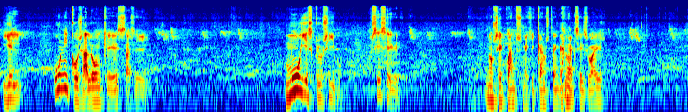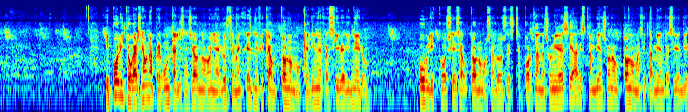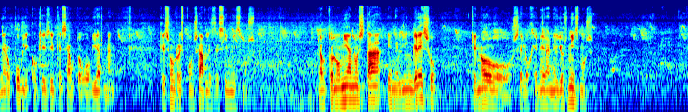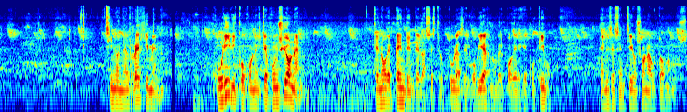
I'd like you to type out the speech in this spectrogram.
Y el único salón que es así, muy exclusivo, no sé cuántos mexicanos tengan acceso a él. Hipólito García, una pregunta, licenciado Noroña, ilústreme, ¿qué significa autónomo? Que el INE recibe dinero público si es autónomo. Saludos desde Portland. Las universidades también son autónomas y también reciben dinero público. Quiere decir que se autogobiernan, que son responsables de sí mismos. La autonomía no está en el ingreso, que no se lo generan ellos mismos, sino en el régimen jurídico con el que funcionan, que no dependen de las estructuras del gobierno, del poder ejecutivo. En ese sentido son autónomos,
